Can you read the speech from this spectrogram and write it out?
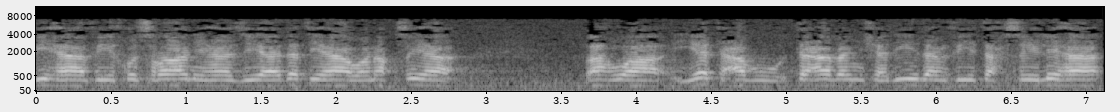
بها في خسرانها زيادتها ونقصها. فهو يتعب تعبا شديدا في تحصيلها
